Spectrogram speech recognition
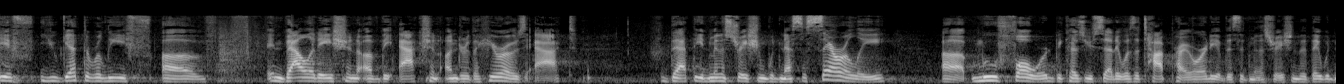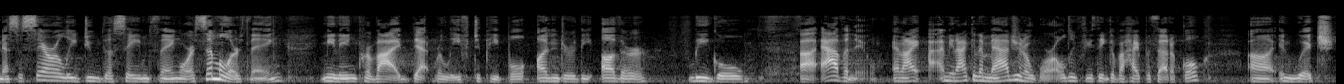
if you get the relief of invalidation of the action under the HEROES Act, that the administration would necessarily Uh, move forward because you said it was a top priority of this administration, that they would necessarily do the same thing or a similar thing, meaning provide debt relief to people under the other legal uh, avenue. And I mean, I can imagine a world, if you think of a hypothetical, uh, in which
